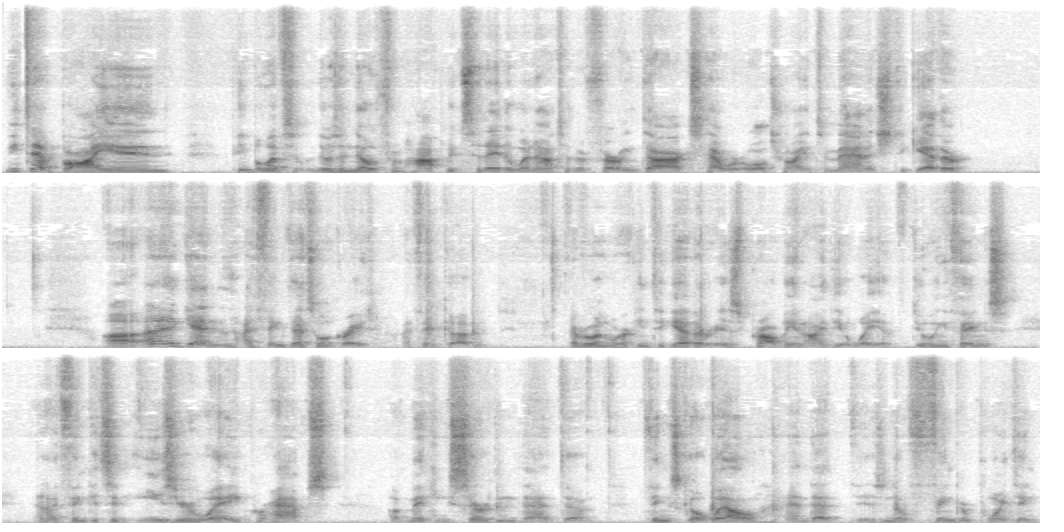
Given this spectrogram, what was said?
you need to have buy-in. People have. There was a note from Hopkins today that went out to the referring docs how we're all trying to manage together. Uh, and again, I think that's all great. I think um, everyone working together is probably an ideal way of doing things. And I think it's an easier way, perhaps, of making certain that um, things go well and that there's no finger pointing.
